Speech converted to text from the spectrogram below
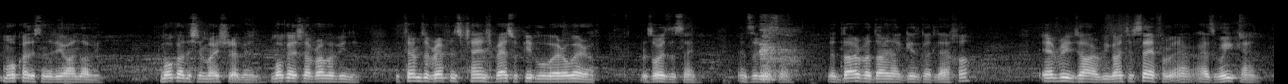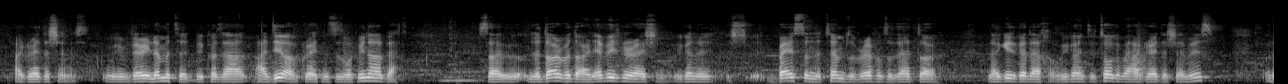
more Kodesh than the Eliyahu Navi, more Kodesh than Moshe Rabbeinu, more Kodesh than Avraham Avinu. The terms of reference change based what people were aware of, but it's always the same. And so listen, the Dar V'Dar Nagid God Lecha, every Dar, we're going to say from as we can how great Hashem is. We're very limited because our idea of greatness is what we know about. So the Dar V'Dar, in every generation, we're going to, based on the terms of reference of that Dar, Nagid we're going to talk about how great Hashem is, and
